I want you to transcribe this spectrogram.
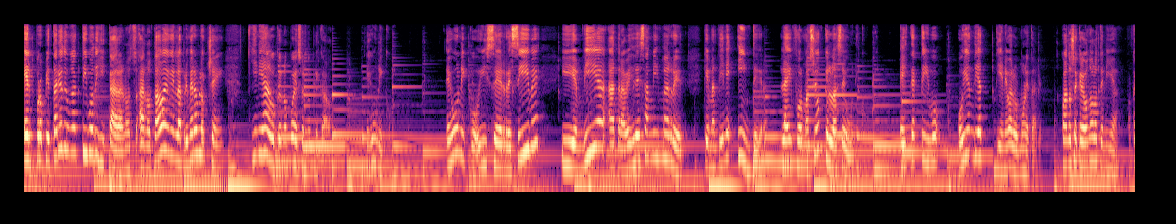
el propietario de un activo digital anotado en la primera blockchain tiene algo que no puede ser duplicado. Es único. Es único y se recibe y envía a través de esa misma red que mantiene íntegra la información que lo hace único. Este activo hoy en día tiene valor monetario. Cuando se creó no lo tenía, ¿ok?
